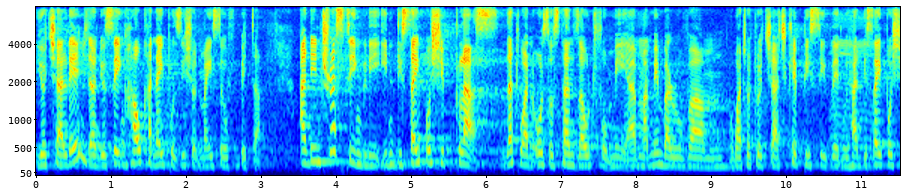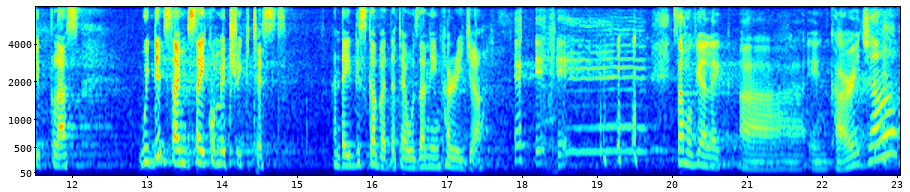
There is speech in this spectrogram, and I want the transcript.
you're challenged, and you're saying, How can I position myself better? And interestingly, in discipleship class, that one also stands out for me. I'm a member of um, Watoto Church, KPC, then we had discipleship class. We did some psychometric test, and I discovered that I was an encourager. Some of you are like, uh, encourager?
